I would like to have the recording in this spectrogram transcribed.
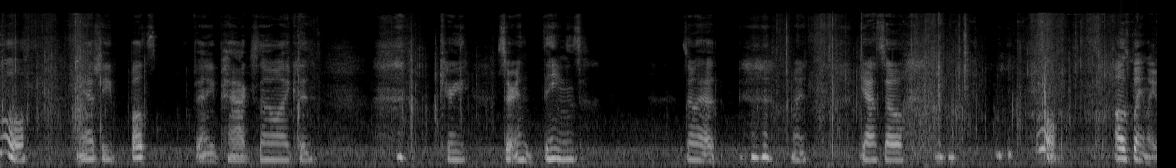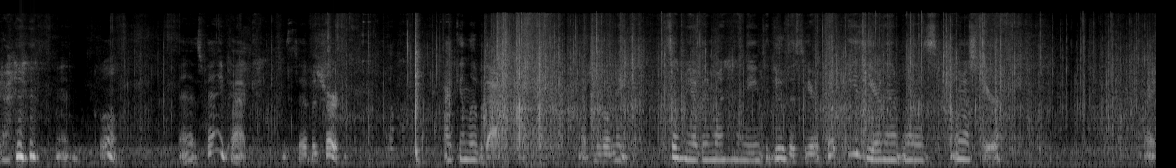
Cool. I actually bought fanny pack so I could carry certain things. So that yeah so cool. I'll explain later. Cool. And it's fanny pack instead of a shirt. I can live with that. Actually will make something I've been wanting to do this year but easier than it was last year. Right.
